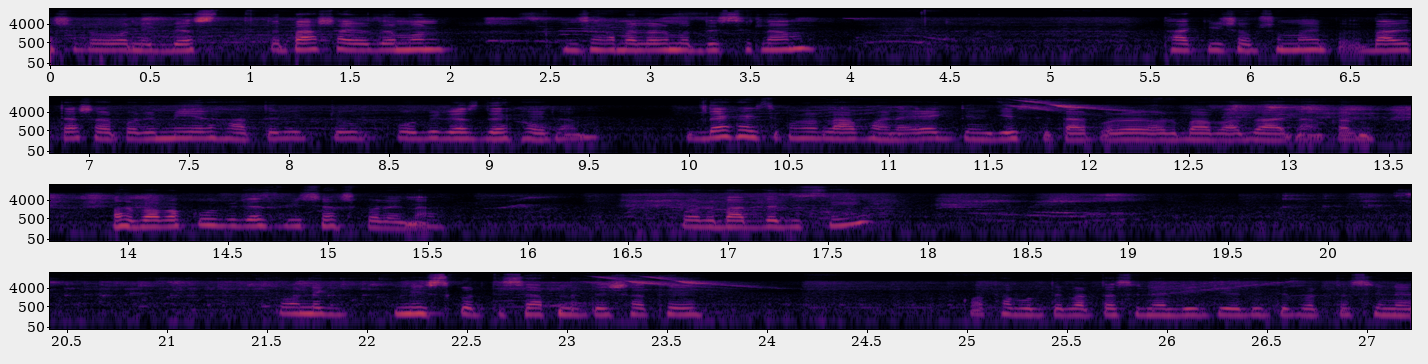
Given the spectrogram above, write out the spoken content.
আসলে অনেক ব্যস্ত। বাসায় যেমন ঝামেলার মধ্যে ছিলাম থাকি সব সময় বাড়িতে আসার পরে মেয়ের হাতের একটু কবিরাজ দেখাইলাম। দেখাইছি, কোনো লাভ হয় না। একদিন গেছি, তারপরে ওর বাবা যায় না, কারণ ওর বাবা কবিরাজ বিশ্বাস করে না। পরে বাদ দিয়ে দিছি। তো অনেক মিস করতেছি আপনাদের সাথে। কথা বলতে পারতাছি না ভিডিও দিতে পারতাছি না।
